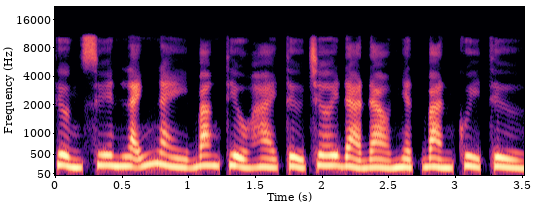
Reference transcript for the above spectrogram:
Thường xuyên lãnh này bang tiểu hài tử chơi đả đảo Nhật Bản quỷ tử.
